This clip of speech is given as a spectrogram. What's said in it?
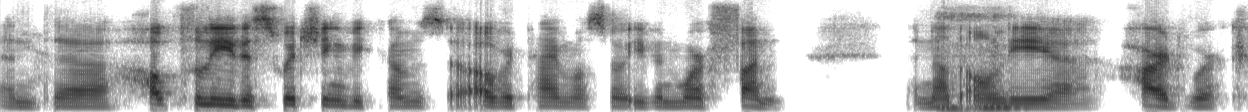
and uh, hopefully the switching becomes uh, over time also even more fun and not mm-hmm. only uh, hard work.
